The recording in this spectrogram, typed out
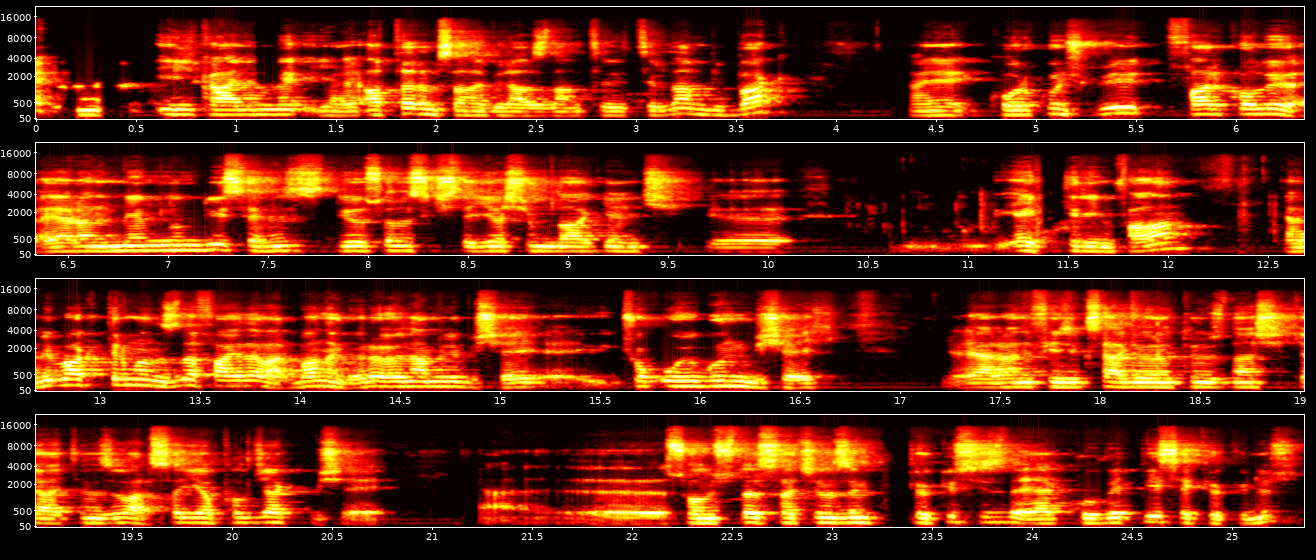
ilk halinde yani atarım sana birazdan Twitter'dan bir bak. Hani korkunç bir fark oluyor. Eğer hani memnun değilseniz diyorsanız ki işte yaşım daha genç e, ektireyim falan. Yani bir baktırmanızda fayda var. Bana göre önemli bir şey. E, çok uygun bir şey eğer hani fiziksel görüntünüzden şikayetiniz varsa yapılacak bir şey. Yani, e, sonuçta saçınızın kökü sizde. Eğer kuvvetliyse kökünüz.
